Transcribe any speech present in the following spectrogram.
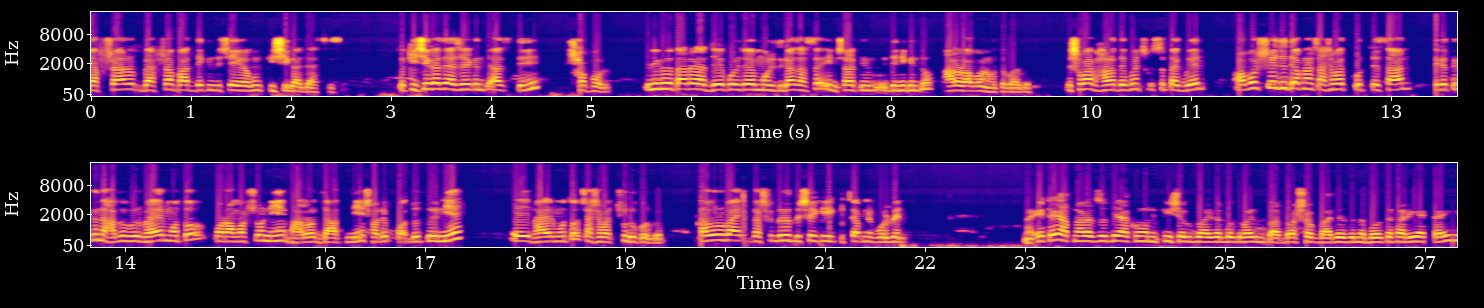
ব্যবসার, ব্যবসা বাদ দিয়ে কিন্তু সে এখন কৃষিকাজে আসতেছে। তো কৃষিকাজে আসে কিন্তু আজ তিনি সফল। তিনি কিন্তু তার যে পর্যায়ে মরিচ গাছ আছে, ইনশাআল্লাহ তিনি- কিন্তু ভালো লাভবান হতে পারবে। তো সবাই ভালো থাকবেন, সুস্থ থাকবেন। অবশ্যই যদি আপনারা চাষাবাদ করতে চান, সেক্ষেত্রে কিন্তু হাবিবুর ভাইয়ের মতো পরামর্শ নিয়ে, ভালো জাত নিয়ে, সঠিক পদ্ধতি নিয়ে এই ভাইয়ের মতো চাষাবাদ শুরু করবেন। হাবিবুর ভাই, দর্শকদের উদ্দেশ্যে কি কিছু আপনি বলবেন? না, এটাই আপনারা যদি এখন কৃষক ভাইরা বলতে পারেন দর্শক ভাইদের জন্য বলতে পারি একটাই,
